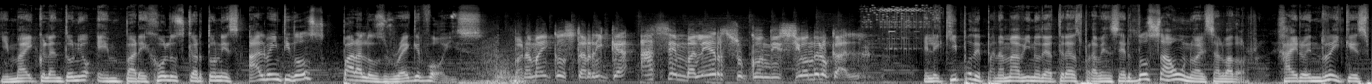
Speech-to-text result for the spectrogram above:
y Michael Antonio emparejó los cartones al 22 para los Reggae Boys. Panamá y Costa Rica hacen valer su condición de local. El equipo de Panamá vino de atrás para vencer 2 a 1 a El Salvador. Jairo Enríquez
